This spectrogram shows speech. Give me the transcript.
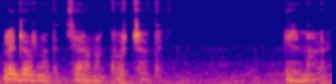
Le giornate si erano accorciate. Il mare,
